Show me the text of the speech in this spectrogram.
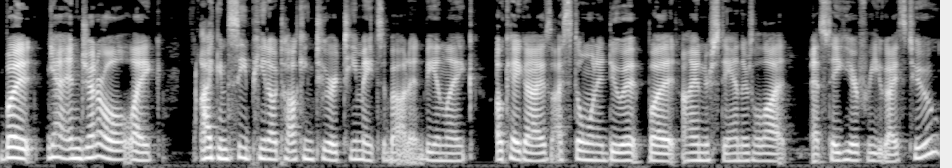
but yeah, in general, like I can see Pinoe talking to her teammates about it and being like, "Okay, guys, I still want to do it, but I understand there's a lot at stake here for you guys too,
